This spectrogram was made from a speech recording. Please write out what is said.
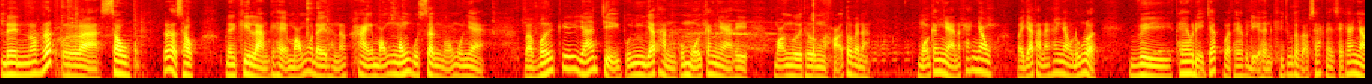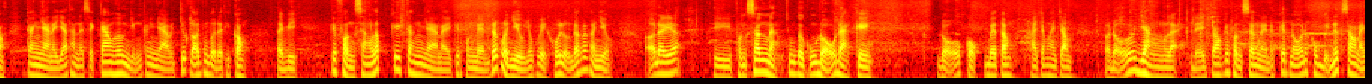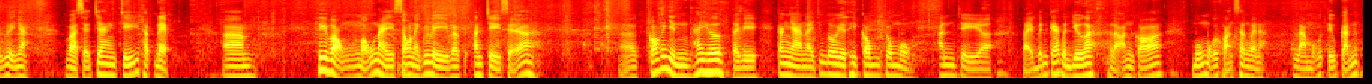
Nên nó rất là sâu, rất là sâu. Nên khi làm cái hệ móng ở đây thì nó, hai cái móng móng của sân và móng của nhà. Và với cái giá trị của những giá thành của mỗi căn nhà thì mọi người thường hỏi tôi về nè, mỗi căn nhà nó khác nhau và giá thành nó khác nhau, đúng rồi vì theo địa chất và theo địa hình khi chúng ta khảo sát này sẽ khác nhau. Căn nhà này giá thành nó sẽ cao hơn những căn nhà trước đó chúng tôi đã thi công. Tại vì cái phần săn lấp cái căn nhà này cái phần nền rất là nhiều nha quý vị khối lượng đất rất là nhiều. Ở đây á thì phần sân nè chúng tôi cũng đổ đà kiền đổ cột bê tông 200 200 và đổ dằn lại để cho cái phần sân này nó kết nối nó không bị nứt sau này quý vị nha. Và sẽ trang trí thật đẹp. À, hy vọng mẫu này sau này quý vị và anh chị sẽ Ờ, có cái nhìn hay hơn tại vì căn nhà này chúng tôi thi công cho một anh chị ờ, tại bến cát bình dương á là anh có muốn một cái khoảng sân này nè làm một cái tiểu cảnh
